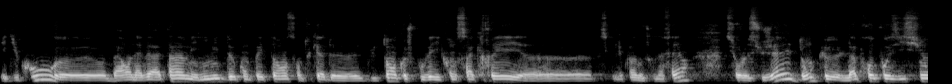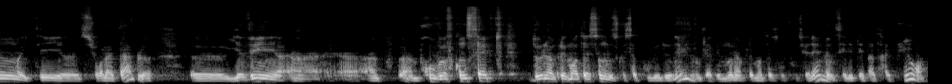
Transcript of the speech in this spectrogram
Et du coup, euh, bah, on avait atteint mes limites de compétences, en tout cas de, du temps que je pouvais y consacrer, euh, parce que j'ai plein d'autres choses à faire sur le sujet. Donc euh, la proposition était euh, sur la table. Euh, il y avait un, proof of concept de l'implémentation de ce que ça pouvait donner. Donc j'avais mon implémentation fonctionnelle, même si elle n'était pas très pure.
